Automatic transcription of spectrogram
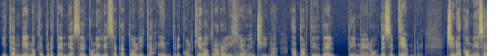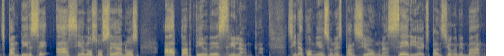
y también lo que pretende hacer con la Iglesia Católica entre cualquier otra religión en China a partir del primero de septiembre. China comienza a expandirse hacia los océanos a partir de Sri Lanka. China comienza una expansión, una seria expansión en el mar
